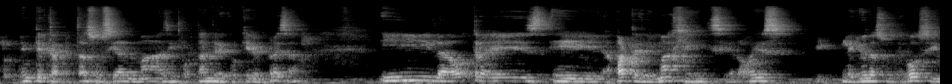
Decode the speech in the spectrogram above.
realmente el capital social más importante de cualquier empresa. Y la otra es, eh, aparte de la imagen, si lo es le ayuda a su negocio,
